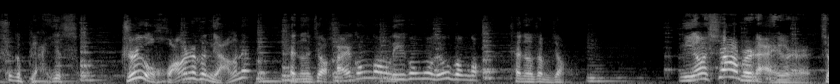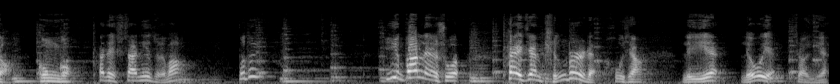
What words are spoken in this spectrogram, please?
是个贬义词。只有皇上和娘娘才能叫海公公、李公公、刘公公，才能这么叫。你要下边哪一个人叫公公，他得扇你嘴巴，不对。一般来说，太监平辈的互相李爷、刘爷叫爷。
